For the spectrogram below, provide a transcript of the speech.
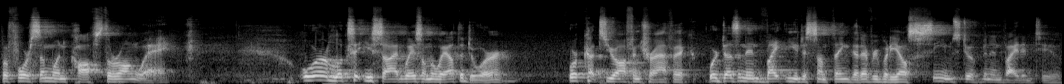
before someone coughs the wrong way, or looks at you sideways on the way out the door, or cuts you off in traffic, or doesn't invite you to something that everybody else seems to have been invited to,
